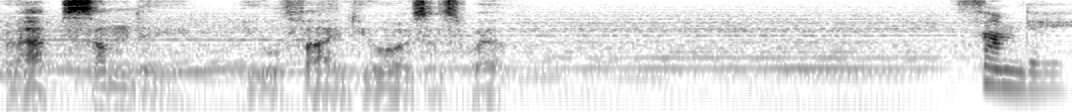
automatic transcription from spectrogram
Perhaps someday you will find yours as well. Someday.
